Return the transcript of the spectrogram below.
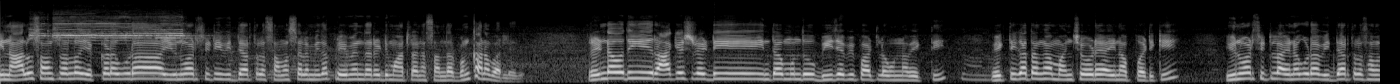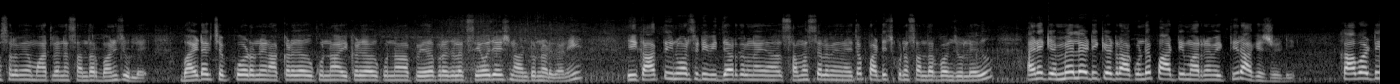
ఈ నాలుగు సంవత్సరాల్లో ఎక్కడ కూడా యూనివర్సిటీ విద్యార్థుల సమస్యల మీద ప్రేమేందర్ రెడ్డి మాట్లాడిన సందర్భం కనబడలేదు. రెండవది రాకేష్ రెడ్డి ఇంతకుముందు బీజేపీ పార్టీలో ఉన్న వ్యక్తి. వ్యక్తిగతంగా మంచోడే అయినప్పటికీ యూనివర్సిటీలో అయినా కూడా విద్యార్థుల సమస్యల మీద మాట్లాడిన సందర్భాన్ని చూడలే. బయటకు చెప్పుకోవడం నేను అక్కడ చదువుకున్నా ఇక్కడ చదువుకున్నా పేద ప్రజలకు సేవ చేసిన అంటున్నాడు కానీ ఈ కాకతీయ యూనివర్సిటీ విద్యార్థుల సమస్యల మీద అయితే పట్టించుకున్న సందర్భం చూడలేదు. ఆయనకి ఎమ్మెల్యే టికెట్ రాకుంటే పార్టీ మారిన వ్యక్తి రాకేష్ రెడ్డి. కాబట్టి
